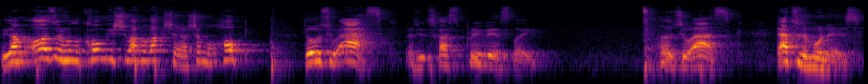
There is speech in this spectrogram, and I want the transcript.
Begam Ozer who l'kol mi shvach avakshen. Hashem will help those who ask, as we discussed previously. Those who ask. That's what Amunah is.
